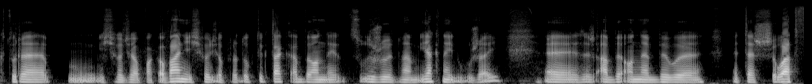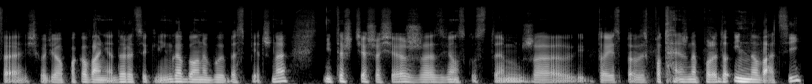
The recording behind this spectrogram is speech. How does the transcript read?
które jeśli chodzi o opakowanie, jeśli chodzi o produkty, tak aby one służyły nam jak najdłużej, aby one były też łatwe, jeśli chodzi o opakowania do recyklingu, aby one były bezpieczne i też cieszę się, że w związku z tym, że to jest potężne pole do innowacji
